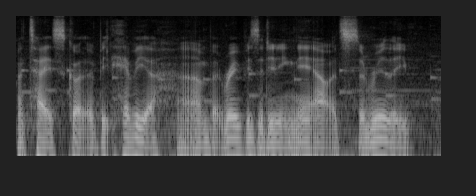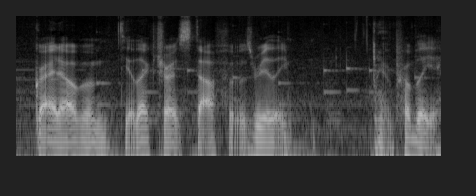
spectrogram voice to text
my taste got a bit heavier, um, but revisiting now, it's a really great album. The electro stuff, it was really, you know, probably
